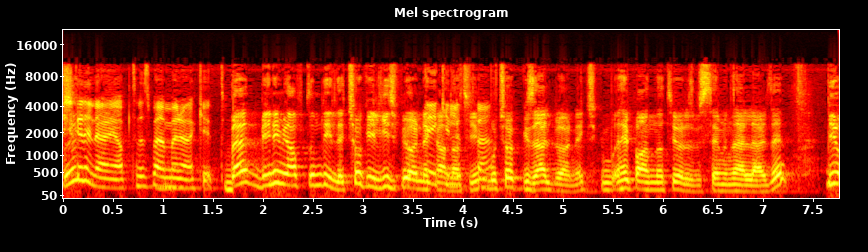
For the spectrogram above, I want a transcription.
Başka neler yaptınız ben merak ettim. Ben benim yaptığım değil de çok ilginç bir örnek Peki, anlatayım. lütfen. Bu çok güzel bir örnek. Çünkü hep anlatıyoruz biz seminerlerde. Bir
